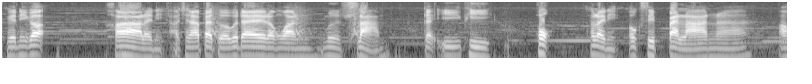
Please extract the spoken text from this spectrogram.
เควสนี้ก็ค่าอะไรนี่เอาชนะ 8 ตัวเพื่อได้รางวัลหมื่นสามกับ EP 6 เท่าไหร่นี่68 ล้านนะ เอา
